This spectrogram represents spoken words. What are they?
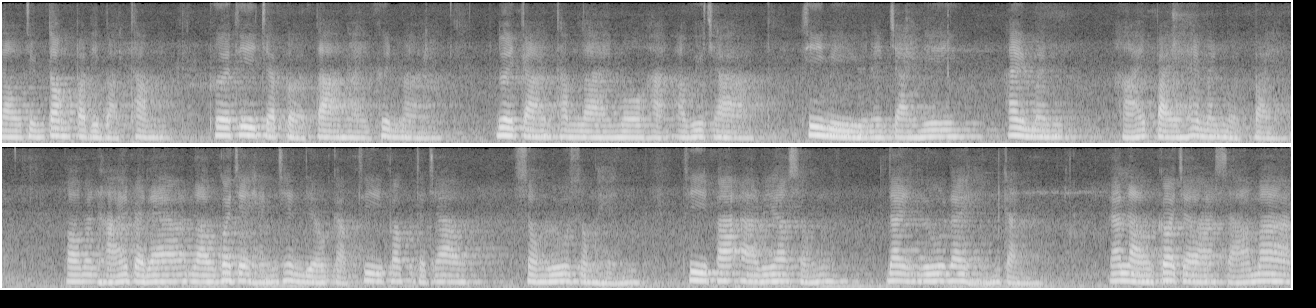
เราจึงต้องปฏิบัติธรรมเพื่อที่จะเปิดตาในขึ้นมา ด้วยการทำลายโมหะอวิชชา ที่มีอยู่ในใจนี้ ให้มันหายไปให้มันหมดไป พอมันหายไปแล้วเราก็จะเห็นเช่นเดียวกับที่พระพุทธเจ้าทรงรู้ทรงเห็น ที่พระอริยสงฆ์ได้รู้ได้เห็นกัน และเราก็จะสามารถ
